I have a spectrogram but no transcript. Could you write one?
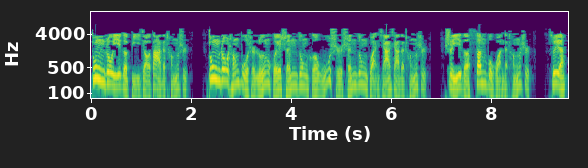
东周一个比较大的城市，东周城不是轮回神宗和无始神宗管辖下的城市，是一个三不管的城市。虽然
